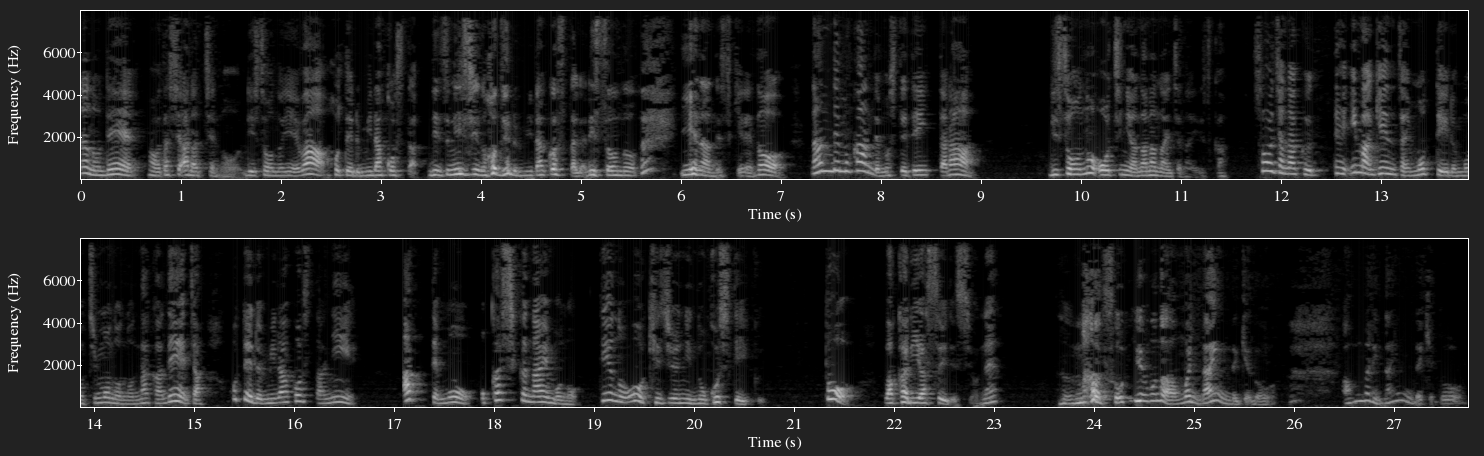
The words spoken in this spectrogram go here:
なので、まあ、私、アラチェの理想の家は、ホテルミラコスタ、ディズニーシーのホテルミラコスタが理想の家なんですけれど、何でもかんでも捨てていったら、理想のお家にはならないじゃないですか。そうじゃなくって、今現在持っている持ち物の中で、じゃあ、ホテルミラコスタにあってもおかしくないものっていうのを基準に残していくと、わかりやすいですよね。まあ、そういうものはあんまりないんだけど。あんまりないんだけど、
